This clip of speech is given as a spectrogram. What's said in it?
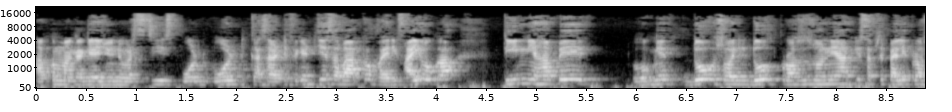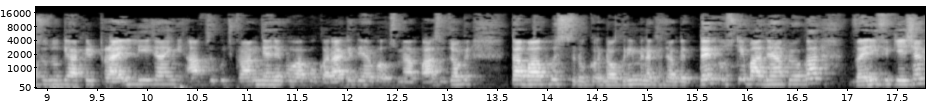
आपका मांगा गया यूनिवर्सिटी स्पोर्ट बोर्ड का सर्टिफिकेट ये सब आपका वेरीफाई होगा। तीन यहाँ पे होंगे दो सॉरी दो प्रोसेस होने हैं आपकी। सबसे पहली प्रोसेस होगी आपके ट्रायल लिए जाएँगे। आपसे कुछ काम दिया जाएगा, वो आपको करा के दिया होगा, उसमें आप पास हो जाओगे। तब आप उस नौकरी में रखे जाओगे। देन उसके बाद यहाँ पे होगा वेरिफिकेशन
